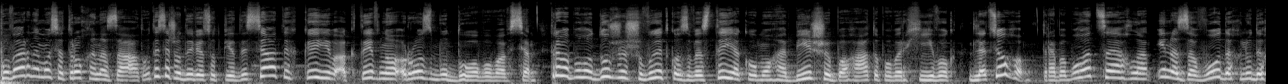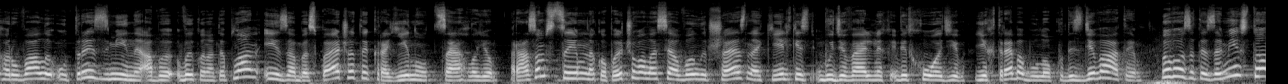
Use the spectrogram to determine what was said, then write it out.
Повернемося трохи назад. У 1950-х Київ активно розбудовувався. Треба було дуже швидко звести якомога більше багатоповерхівок. Для цього треба була цегла, і на заводах люди гарували у три зміни, аби виконати план і забезпечити країну цеглою. Разом з цим накопичувалася величезна кількість будівельних відходів. Їх треба було куди здівати. Вивозити за місто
